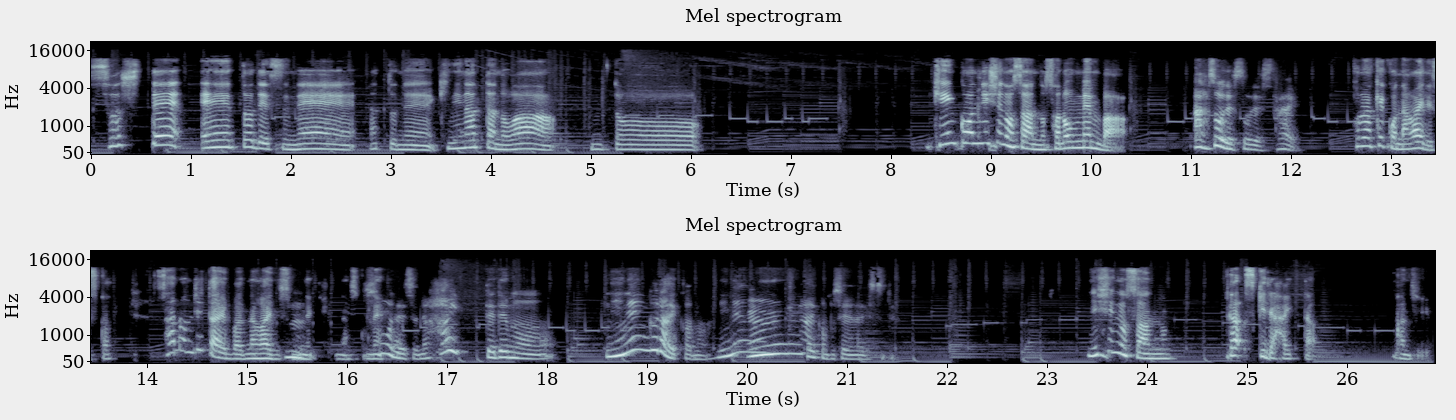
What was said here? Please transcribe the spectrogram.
そしてえっ、ー、とですね。あとね気になったのはうんと金婚西野さんのサロンメンバーあそうですそうですはいこれは結構長いですか？サロン自体は長いですよね。うん、そうですね。入ってでも2年ぐらいかな。2年ぐらいかもしれないですね。西野さんのが好きで入った感じ？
